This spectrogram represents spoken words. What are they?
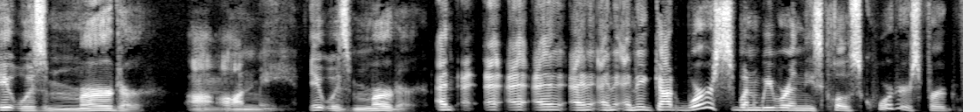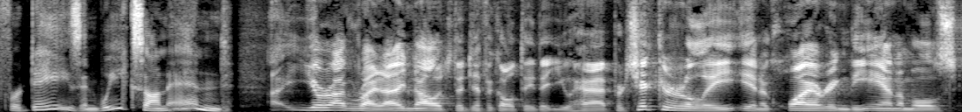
it was murder uh, hmm. on me. It was murder, and and, and and it got worse when we were in these close quarters for for days and weeks on end. Uh, You're uh, right. I acknowledge the difficulty that you had, particularly in acquiring the animals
